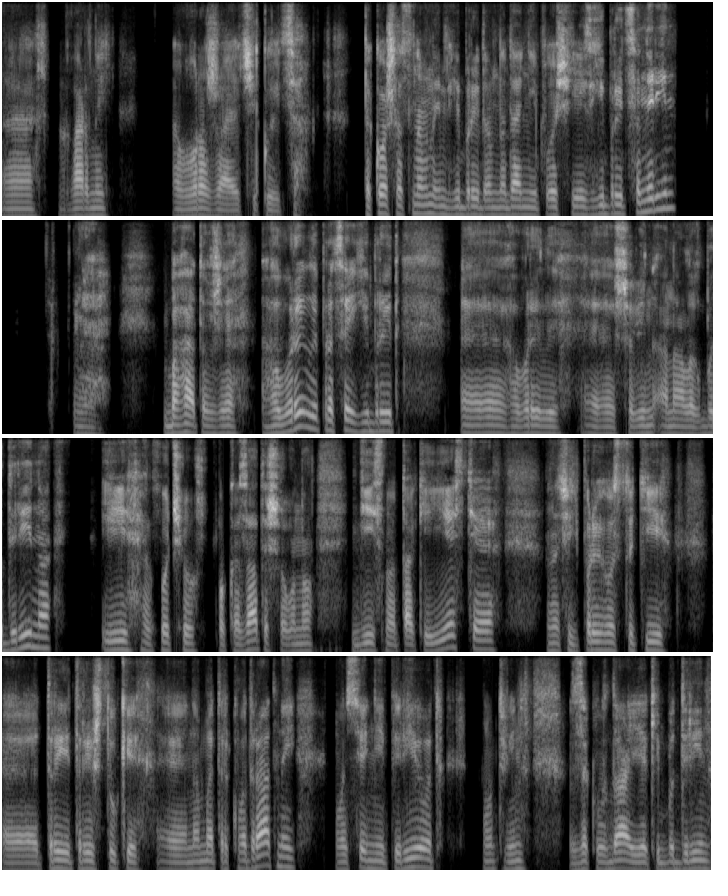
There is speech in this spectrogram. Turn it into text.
Е, гарний врожай очікується. Також основним гібридом на даній площі є гібрид Санерін. Е, Багато вже говорили про цей гібрид. Е, говорили, що він аналог Бодеріна, і хочу показати, що воно дійсно так і є. Значить, при густоті е, 3,3 штуки на метр квадратний в осінній період. От він закладає, як і Бодрін,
